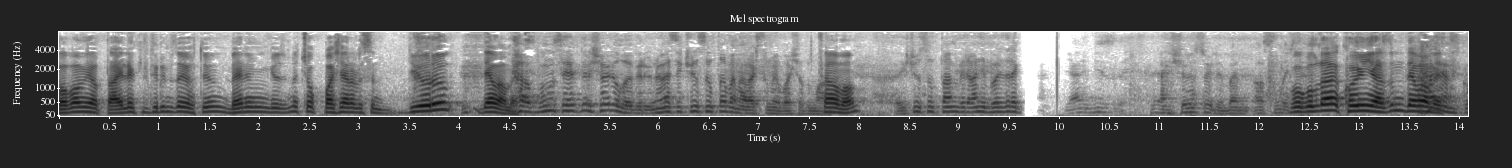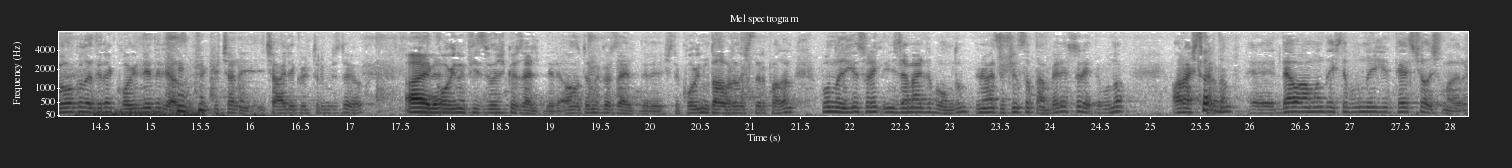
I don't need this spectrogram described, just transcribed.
babam yaptı, aile kültürümüzde yok diyorum. Benim gözümde çok başarılısın diyorum. Devam et. ya bunun sebepleri şöyle olabilir. Üniversite 3. sınıfta ben araştırmaya başladım abi. Tamam. 3. sınıftan beri hani böyle direkt Yani biz yani şöyle söyleyeyim ben aslında işte, Google'da koyun yazdım devam et. Aynen, Google'a direkt koyun nedir yazdım çünkü hiç hani iç aile kültürümüzde yok. Aynen. Koyunun fizyolojik özellikleri, anatomik özellikleri, işte koyunun davranışları falan. Bununla ilgili sürekli incemelerde bulundum. Üniversite 3. sınıftan beri sürekli bunu araştırdım. Ee, devamında işte bununla ilgili test çalışmaları,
